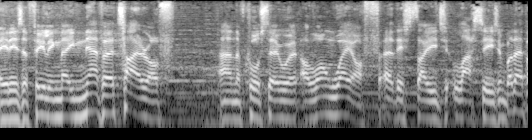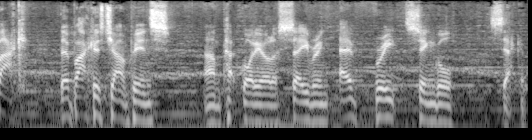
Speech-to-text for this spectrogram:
It is a feeling they never tire of. And of course, they were a long way off at this stage last season, but they're back. They're back as champions. And Pep Guardiola savouring every single second.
